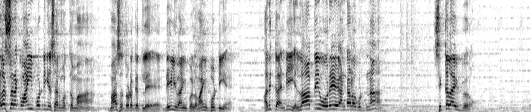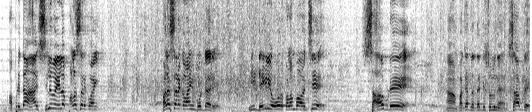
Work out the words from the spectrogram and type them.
பலசரக்கு வாங்கி போட்டீங்க சார் மொத்தமாக மாத தொடக்கத்தில் டெய்லி வாங்கி போடல வாங்கி போட்டீங்க. அதுக்காண்டி எல்லாத்தையும் ஒரே அண்டாவில் கொட்டினா சிக்கலாகி போயிடும் அப்படி தான் சிலுவையில் பலசரக்கு வாங்கி பலசரக்கு வாங்கி போட்டார். நீ டெய்லி ஒவ்வொரு குழம்பா வச்சு சாப்பிடு. ஆ பக்கத்தில் தட்டி சொல்லுங்கள் சாப்பிடு.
